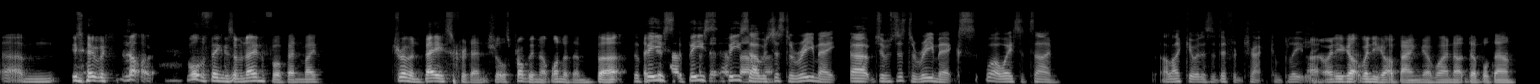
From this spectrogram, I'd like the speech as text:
Um, you know, not of all the things I'm known for, Ben. My drum and bass credentials probably not one of them, but The beast, have- the beast, did B side was uh, just a remake. Uh, it was just a remix. What a waste of time. I like it when it's a different track completely. uh, when you got when you got a banger, why not double down?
